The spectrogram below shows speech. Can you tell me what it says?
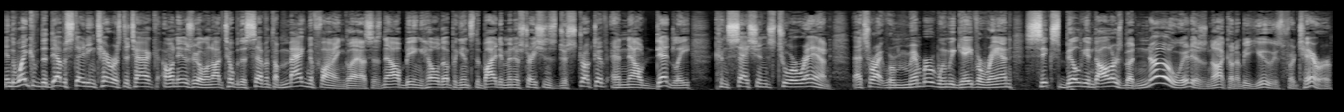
in the wake of the devastating terrorist attack on Israel on October the 7th, a magnifying glass is now being held up against the Biden administration's destructive and now deadly concessions to Iran. That's right. Remember when we gave Iran $6 billion? But no, it is not going to be used for terror.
